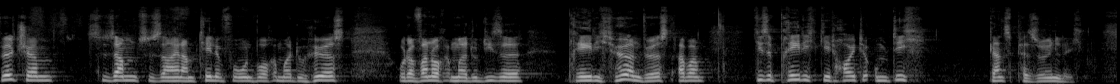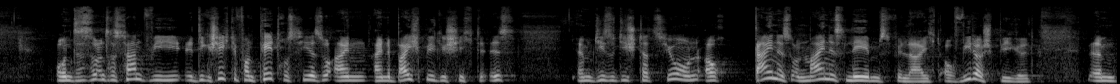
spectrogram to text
Bildschirm zusammen zu sein, am Telefon, wo auch immer du hörst oder wann auch immer du diese Predigt hören wirst. Aber diese Predigt geht heute um dich ganz persönlich. Und es ist so interessant, wie die Geschichte von Petrus hier so ein, eine Beispielgeschichte ist, ähm, die so die Station auch deines und meines Lebens vielleicht auch widerspiegelt. Ähm,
